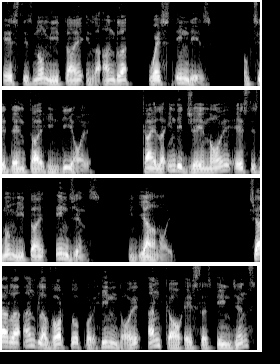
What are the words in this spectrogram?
estis nomitae in la angla West Indies, occidentae Hindioi, cae la indigenoi estis nomitae Indians, Indianoi. Char la angla vorto por Hindoi ancao estas Indians,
